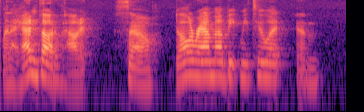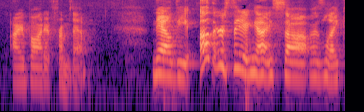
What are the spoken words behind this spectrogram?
but I hadn't thought about it. So Dollarama beat me to it, and I bought it from them. Now the other thing I saw, I was like,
